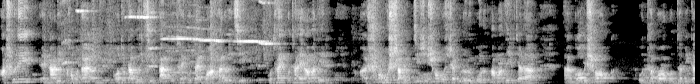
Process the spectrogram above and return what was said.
আসলে নারীর ক্ষমতায়ন কতটা হয়েছে, তার কোথায় কোথায় বাধা রয়েছে, কোথায় কোথায় আমাদের সমস্যা হচ্ছে, সেই সমস্যাগুলোর উপর আমাদের যারা গবেষক, অধ্যাপক, অধ্যাপিকা,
